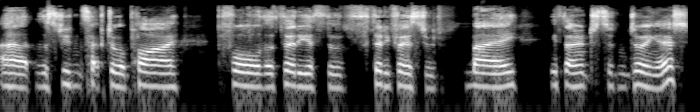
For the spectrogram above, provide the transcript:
uh, the students have to apply before the 30th of 31st of May if they're interested in doing it,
